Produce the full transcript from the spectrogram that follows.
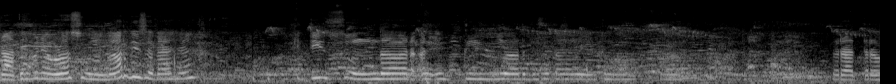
रात्री पण एवढं सुंदर दिसत आहे. किती सुंदर आणि क्लिअर दिसत आहे इथून. रात्र.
